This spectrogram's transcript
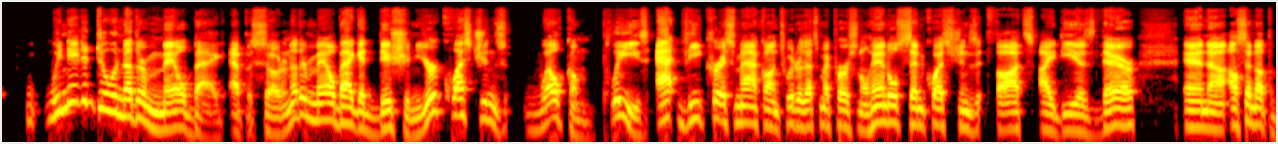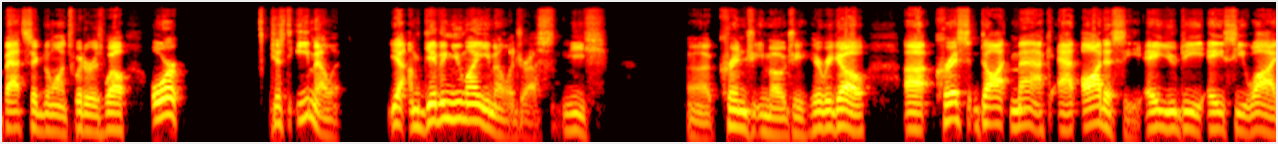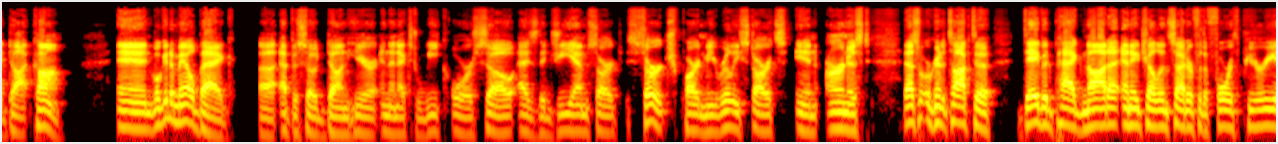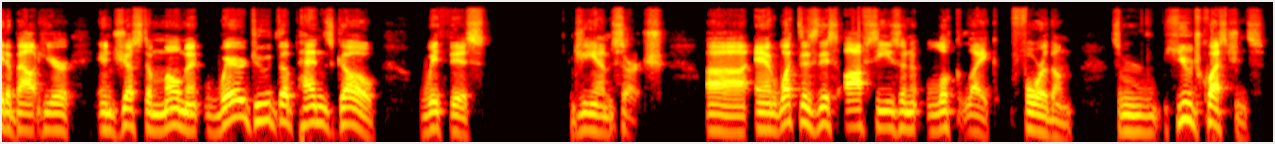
we need to do another mailbag episode, another mailbag edition. Your questions welcome, please. At the Chris Mack on Twitter. That's my personal handle. Send questions, thoughts, ideas there. And uh, I'll send out the bat signal on Twitter as well or just email it. Yeah, I'm giving you my email address. Yeesh. Uh, cringe emoji. Here we go. Uh, Chris.mack at Audacy, A U D A C Y dot com. And we'll get a mailbag uh, episode done here in the next week or so as the GM start, search, pardon me, really starts in earnest. That's what we're going to talk to David Pagnotta, NHL insider for the fourth period, about here in just a moment. Where do the Pens go with this GM search. Uh, and what does this offseason look like for them? Some huge questions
